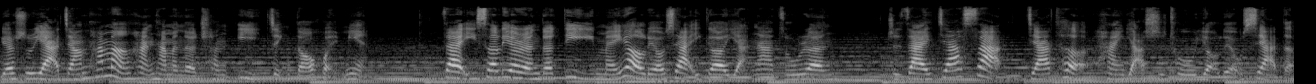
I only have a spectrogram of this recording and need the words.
约书亚将他们和他们的城邑尽都毁灭，在以色列人的地没有留下一个亚衲族人，只在加萨、迦特和亚实突有留下的。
